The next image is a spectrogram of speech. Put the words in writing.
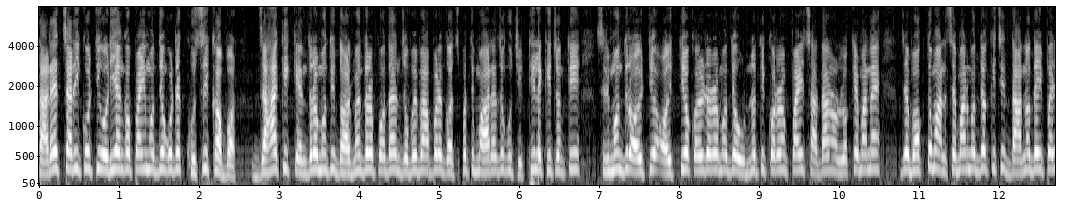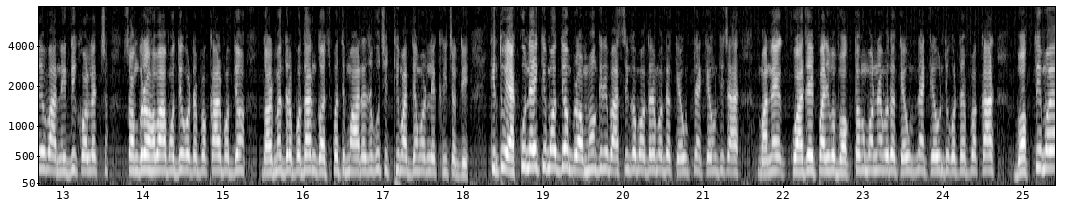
সাড়ে চারি কোটি ওড়িয়া পাই গোটে খুশি খবর যা কি কেন্দ্রমন্ত্রী ধর্মেন্দ্র প্রধান জবাই ভাবে গজপতি মহারাজকে চিঠি লিখিছেন শ্রীমন্দির ঐতিহ্য করিডর মধ্যে উন্নতিকরণ সাধারণ লোকে মানে যে ভক্ত মানে সে কিছু দান দিয়ে বা নিধি কলেকশন সংগ্রহ হওয়া গোটে প্রকার ধর্মেন্দ্র প্রধান গজপতি মহারাজকে চিঠি মাধ্যমে লিখিছেন কিন্তু একু নেই মধ্যে ব্রহ্মগিরিবাসী মধ্যে মধ্যে কেউটি না কেউটি মানে কুযাই পার ভক্ত মনে মধ্যে কেউটি না কেউটি গোটে প্রকার ভক্তিময়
